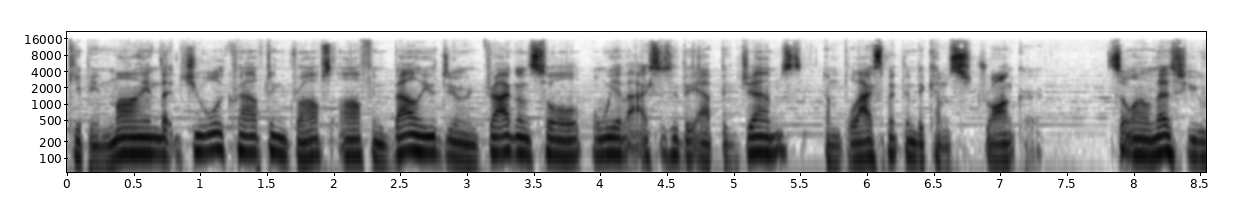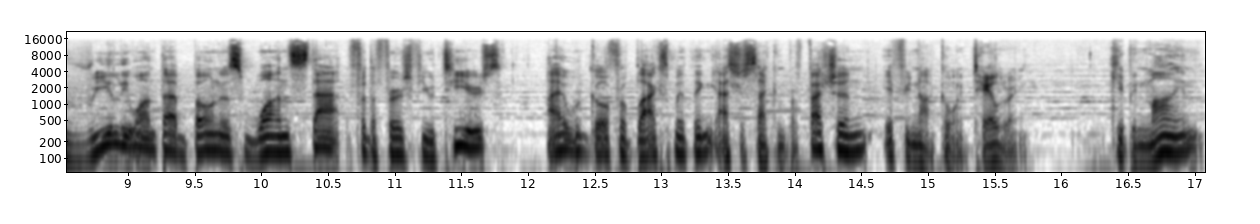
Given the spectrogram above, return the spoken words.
Keep in mind that jewel crafting drops off in value during Dragon Soul when we have access to the epic gems and blacksmithing becomes stronger. So unless you really want that bonus 1 stat for the first few tiers, I would go for blacksmithing as your second profession if you're not going tailoring. Keep in mind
